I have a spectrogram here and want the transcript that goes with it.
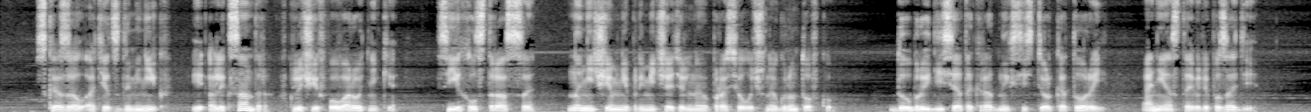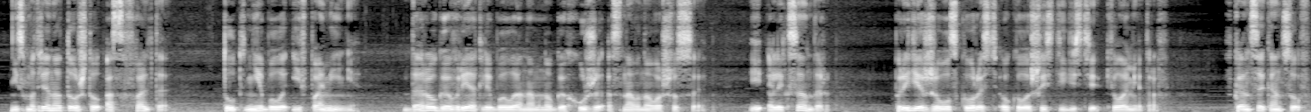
– сказал отец Доминик, и Александр, включив поворотники, съехал с трассы на ничем не примечательную проселочную грунтовку, добрый десяток родных сестер которой они оставили позади. Несмотря на то, что асфальта тут не было и в помине, дорога вряд ли была намного хуже основного шоссе, и Александр придерживал скорость около 60 километров. В конце концов,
